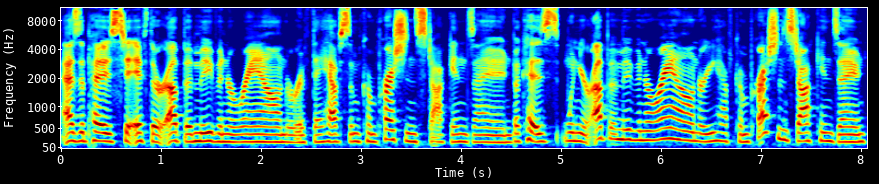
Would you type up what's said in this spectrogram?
as opposed to if they're up and moving around or if they have some compression stocking zone. Because when you're up and moving around or you have compression stocking zone,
